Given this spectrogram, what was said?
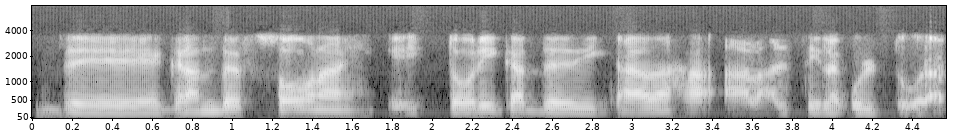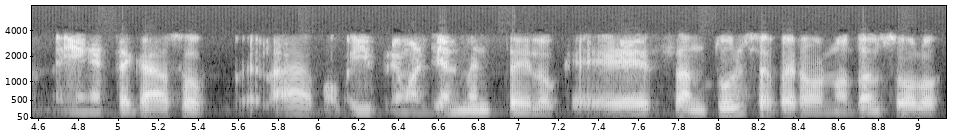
de grandes zonas históricas dedicadas al arte y la cultura. Y en este caso, y primordialmente lo que es Santurce, pero no tan solo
